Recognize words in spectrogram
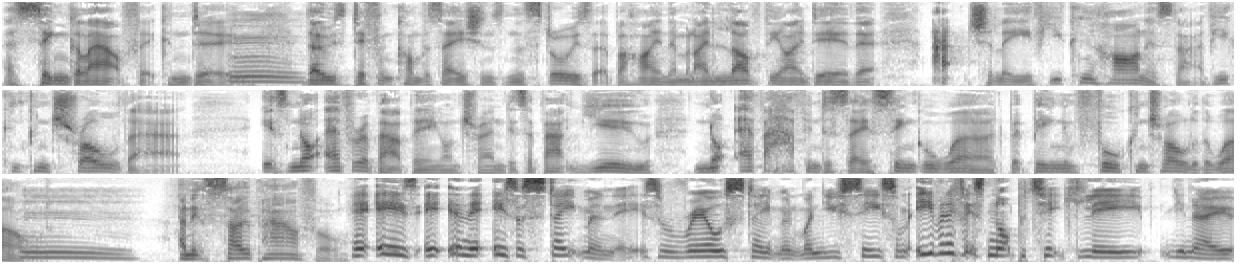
a single outfit can do, Mm. those different conversations and the stories that are behind them. And I love the idea that actually, if you can harness that, if you can control that, it's not ever about being on trend. It's about you not ever having to say a single word, but being in full control of the world. Mm. And it's so powerful. It is, it, and it is a statement. It's a real statement when you see some, even if it's not particularly, you know,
